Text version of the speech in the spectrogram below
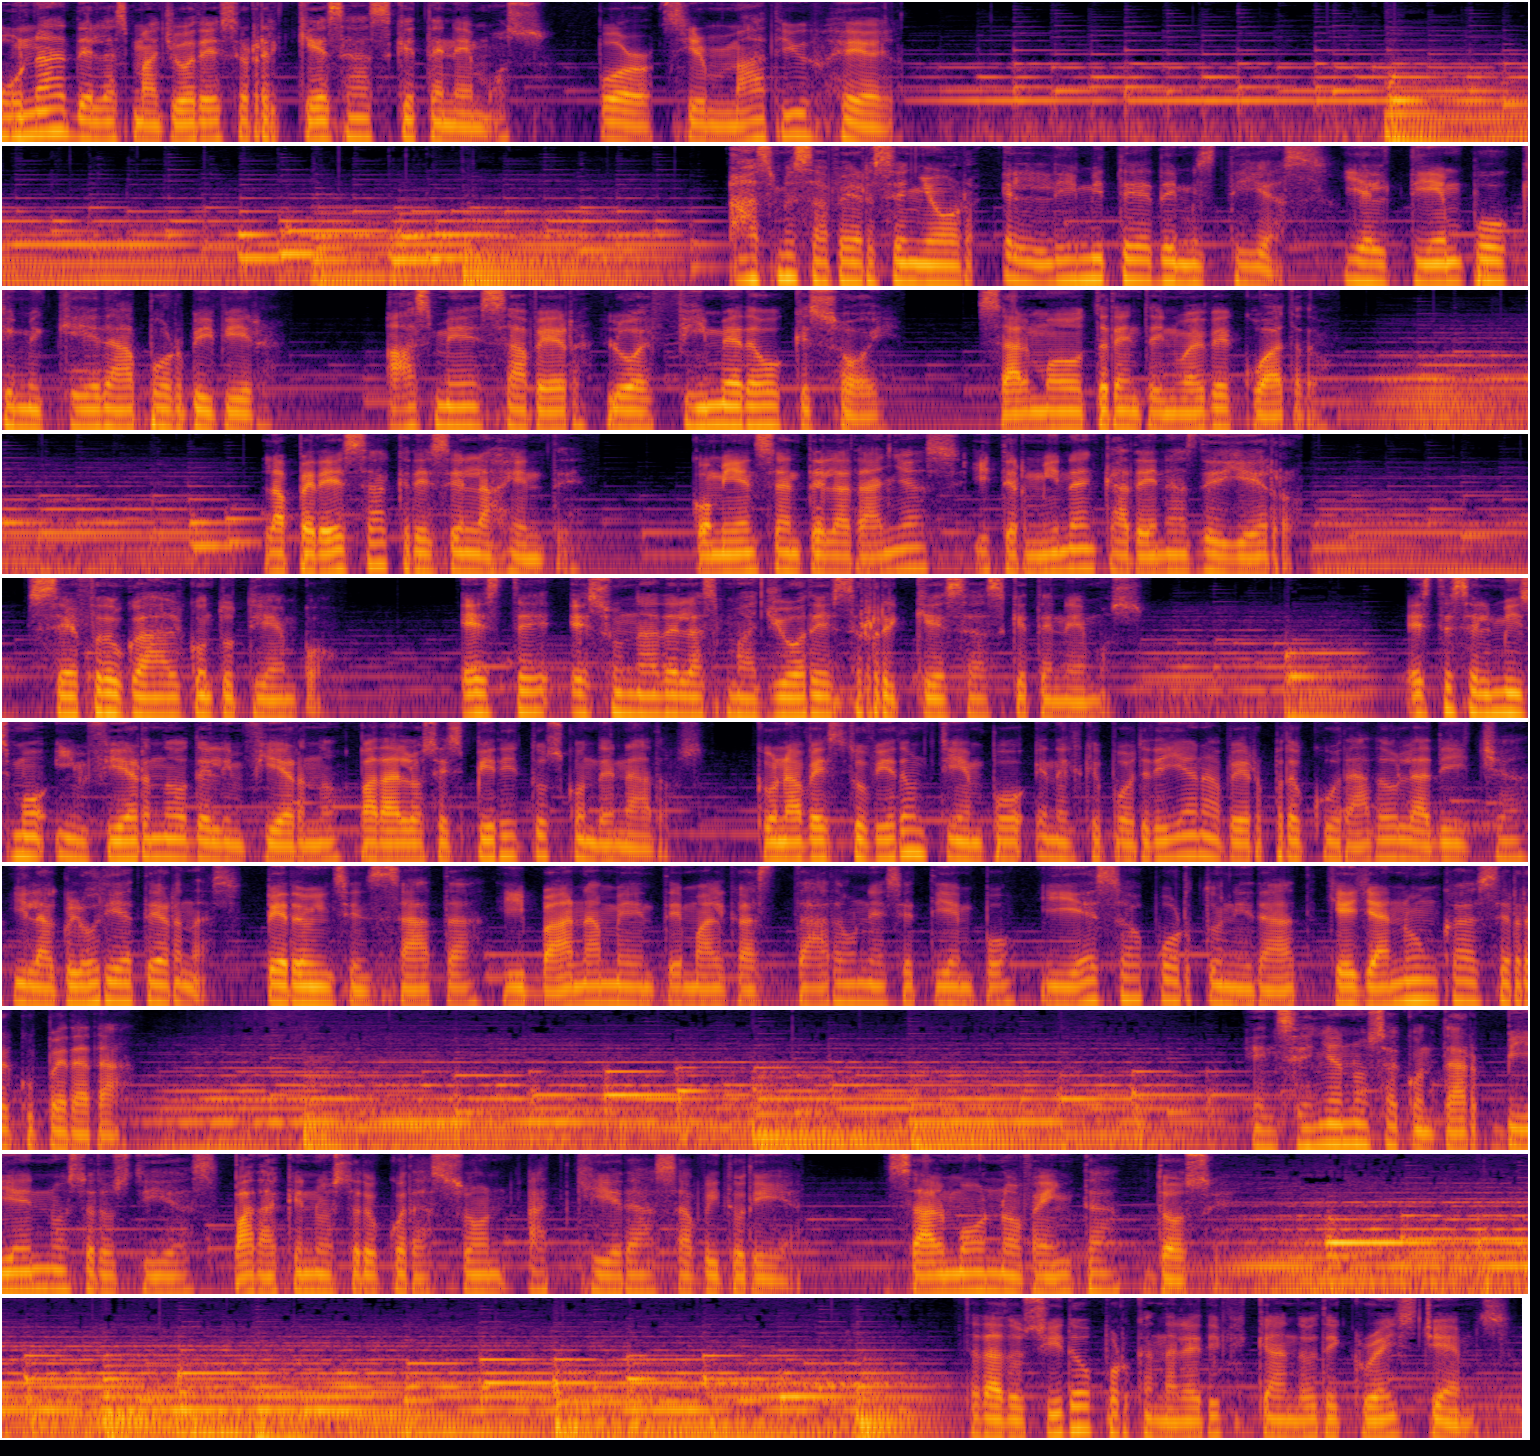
Una de las mayores riquezas que tenemos, por Sir Matthew Hale. Hazme saber, Señor, el límite de mis días y el tiempo que me queda por vivir. Hazme saber lo efímero que soy. Salmo 39:4. La pereza crece en la gente. Comienza en telarañas y termina en cadenas de hierro. Sé frugal con tu tiempo. Este es una de las mayores riquezas que tenemos. Este es el mismo infierno del infierno para los espíritus condenados, que una vez tuvieron tiempo en el que podrían haber procurado la dicha y la gloria eternas, pero insensata y vanamente malgastaron ese tiempo y esa oportunidad que ya nunca se recuperará. Enséñanos a contar bien nuestros días para que nuestro corazón adquiera sabiduría. Salmo 90, 12. Traducido por Canal Edificando de Grace James.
